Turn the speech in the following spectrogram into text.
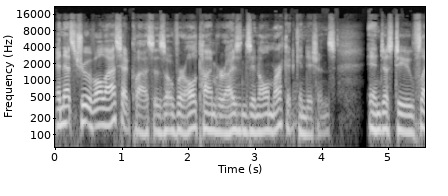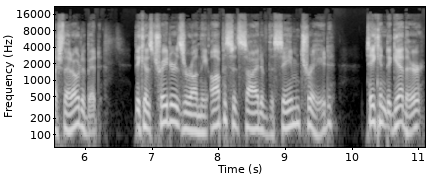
And that's true of all asset classes over all time horizons in all market conditions. And just to flesh that out a bit, because traders are on the opposite side of the same trade, taken together,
